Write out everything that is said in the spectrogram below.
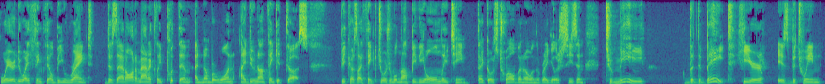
where do I think they'll be ranked? Does that automatically put them at number one? I do not think it does because I think Georgia will not be the only team that goes 12 and 0 in the regular season. To me, the debate here is between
